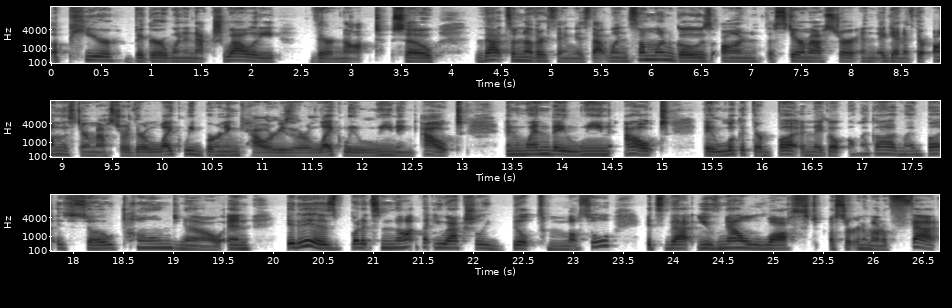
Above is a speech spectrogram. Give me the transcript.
appear bigger when in actuality they're not. So that's another thing is that when someone goes on the Stairmaster, and again, if they're on the Stairmaster, they're likely burning calories, they're likely leaning out. And when they lean out, they look at their butt and they go, Oh my God, my butt is so toned now. And it is, but it's not that you actually built muscle. It's that you've now lost a certain amount of fat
